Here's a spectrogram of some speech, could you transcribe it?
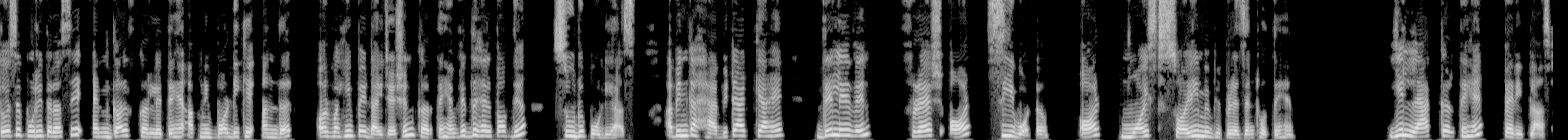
तो इसे पूरी तरह से एनगल्फ कर लेते हैं अपनी बॉडी के अंदर और वहीं पे डाइजेशन करते हैं with the help of their pseudopodias अब इनका हैबिटेट क्या है? दे लिव इन फ्रेश और सी वाटर और मॉइस्ट सॉइल में भी प्रेजेंट होते हैं। ये लैक करते हैं periplast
